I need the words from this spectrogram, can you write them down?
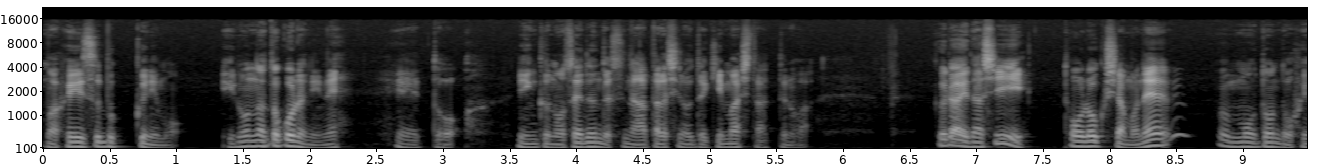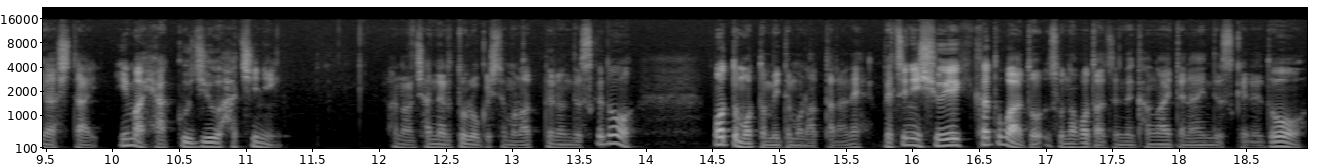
まあ、Facebook にもいろんなところにね、えっ、ー、と、リンク載せるんですね。新しいのできましたっていうのは。ぐらいだし、登録者もね、もうどんどん増やしたい。今118人、あの、チャンネル登録してもらってるんですけど、もっともっと見てもらったらね、別に収益化とかはそんなことは全然考えてないんですけれど、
